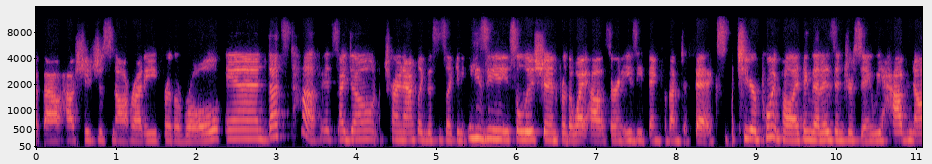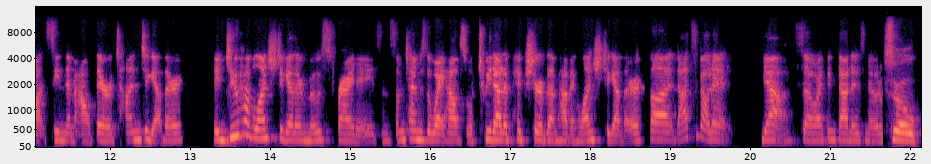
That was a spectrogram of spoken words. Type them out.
about how she's just not ready for the role. And that's tough. It's, I don't try and act like this is like an easy solution for the White House or an easy thing for them to fix. To your point, Paul, I think that is interesting. We have not seen them out there a ton together. They do have lunch together most Fridays, and sometimes the White House will tweet out a picture of them having lunch together, but that's about it yeah so i think that is notable. So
